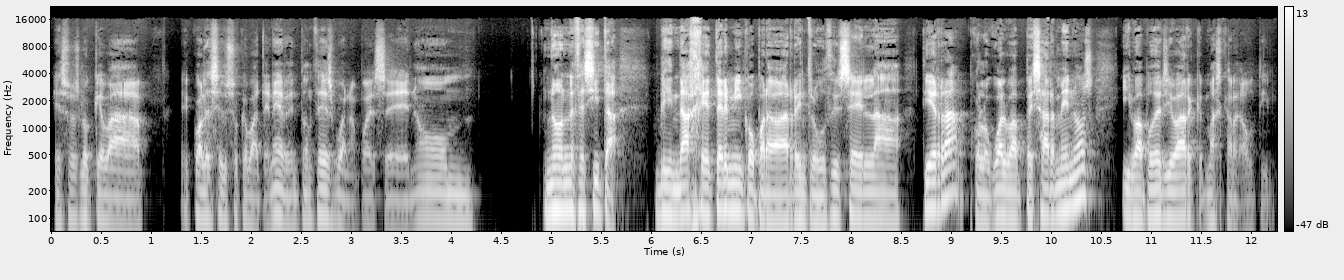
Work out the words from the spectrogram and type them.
Eso es lo que va, eh, cuál es el uso que va a tener. Entonces, bueno, pues eh, no, no necesita blindaje térmico para reintroducirse en la Tierra, con lo cual va a pesar menos y va a poder llevar más carga útil.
